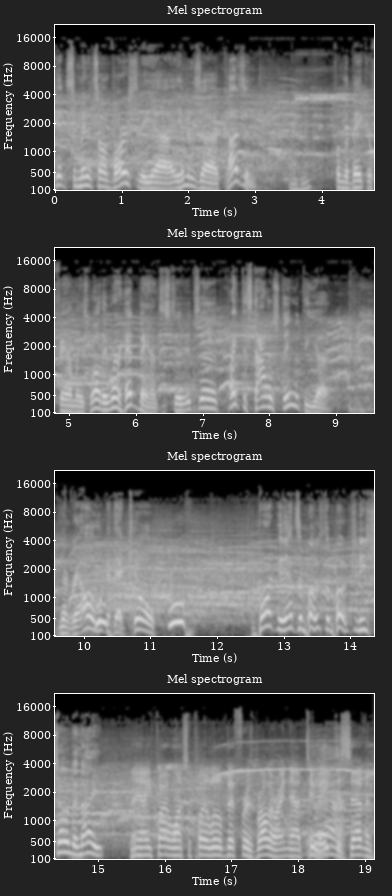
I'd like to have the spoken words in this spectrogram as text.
getting some minutes on varsity. Uh, him and his uh, cousin Mm-hmm. from the Baker family as well. They wear headbands. It's, a, it's a, quite the stylish thing with the uh, younger. Oh, look at that kill. Woo. Barkley, that's the most emotion he's shown tonight. Yeah, he probably wants to play a little bit for his brother right now, too. Yeah. Eight to seven.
